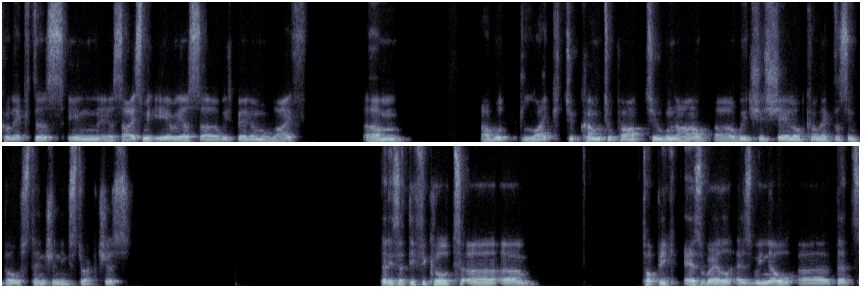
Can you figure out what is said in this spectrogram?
connectors in uh, seismic areas uh, with Bergamo Live. Um, I would like to come to part two now, uh, which is shear load connectors in post-tensioning structures. That is a difficult uh, um, topic as well, as we know that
